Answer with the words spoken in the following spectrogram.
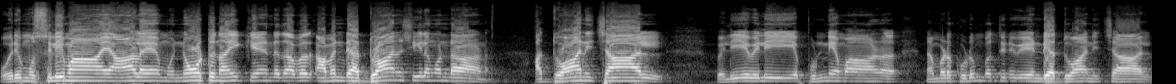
ഒരു മുസ്ലിമായ ആളെ മുന്നോട്ട് നയിക്കേണ്ടത് അവ അവന്റെ അധ്വാനശീലം കൊണ്ടാണ്. അധ്വാനിച്ചാൽ വലിയ വലിയ പുണ്യമാണ്. നമ്മുടെ കുടുംബത്തിന് വേണ്ടി അധ്വാനിച്ചാൽ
